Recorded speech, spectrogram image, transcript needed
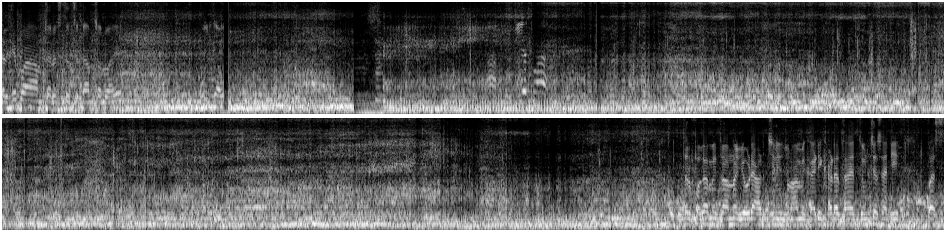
तर हे पहा आमच्या रस्त्याचं काम चालू आहे. बघा मित्रांनो एवढ्या अडचणीतून आम्ही गाडी काढत आहे. तुमच्यासाठी बस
